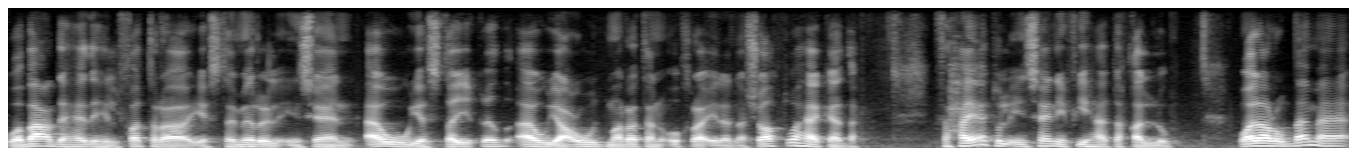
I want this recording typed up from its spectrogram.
وبعد هذه الفترة يستمر الإنسان أو يستيقظ أو يعود مرة أخرى إلى النشاط وهكذا. فحياة الإنسان فيها تقلب ولربما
